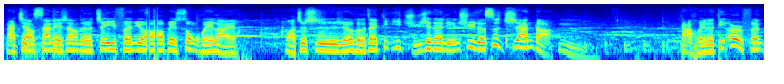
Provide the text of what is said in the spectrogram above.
那这样三垒上的这一分又要被送回来，哇！这是仁和在第一局现在连续的四支安打，嗯，打回了第二分。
